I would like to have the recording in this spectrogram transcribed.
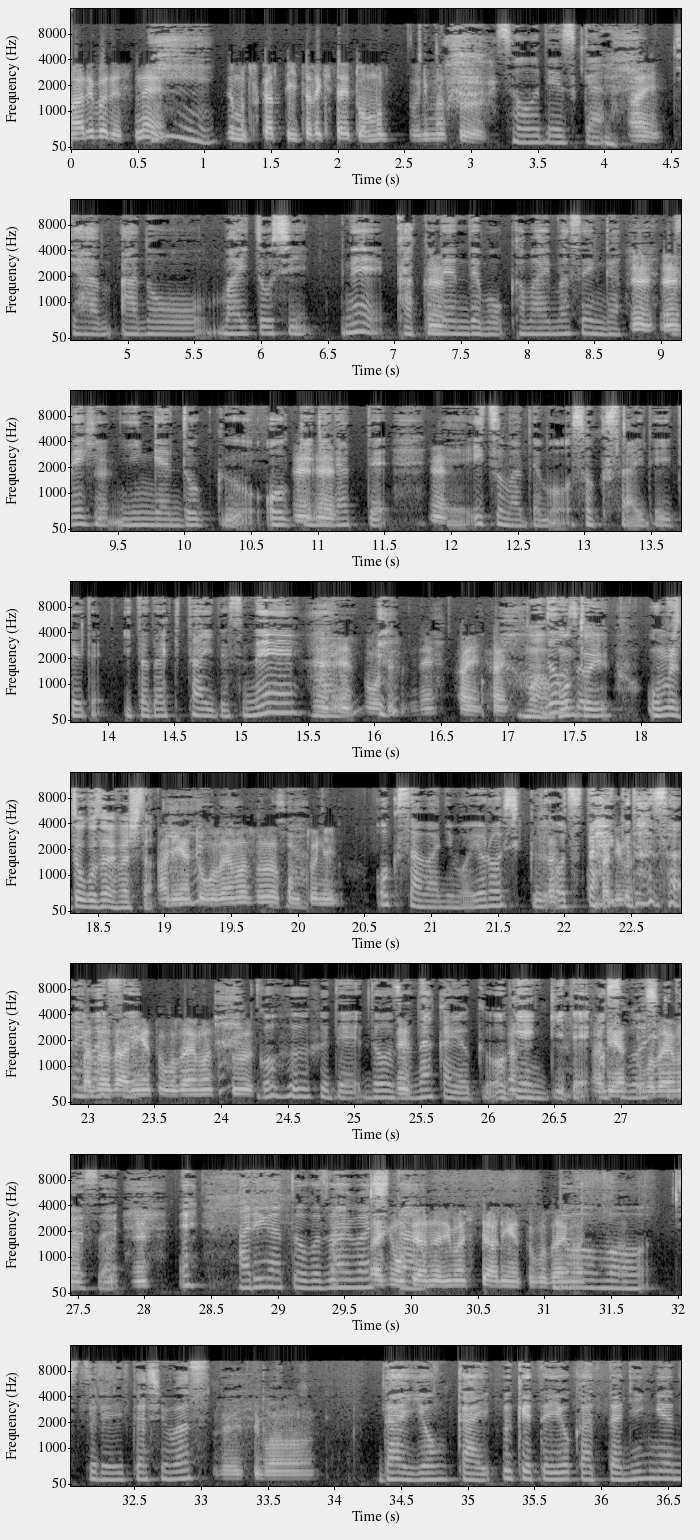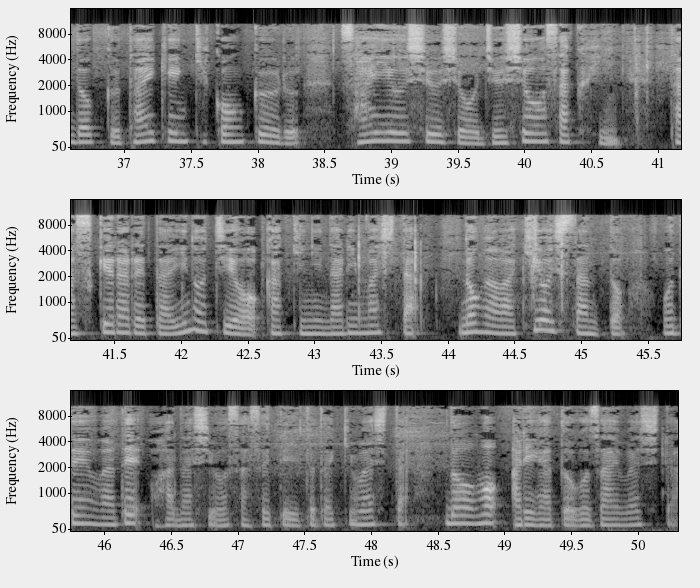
立つことがあればですね、えー、でも使っていただきたいと思っております。そうですか。はい。じゃあ、あの、毎年ね、各年でも構いませんが、えー、ぜひ人間ドックをお受けになって、えー、えー、いつまでも息災でいていただきたいですね。はい。そうですね。はいはい。まあ本当におめでとうございました。ありがとうございます。本当に。奥様にもよろしくお伝えくださいませ。ありがとうございます。ご夫婦でどうぞ仲良くお元気でお過ごしください。え、ありがとうございました。お世話になりましてありがとうございます。どうも失礼いたします。失礼します。第4回受けてよかった人間ドック体験記コンクール最優秀賞受賞作品助けられた命を書きになりました野川清さんとお電話でお話をさせていただきましたどうもありがとうございました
